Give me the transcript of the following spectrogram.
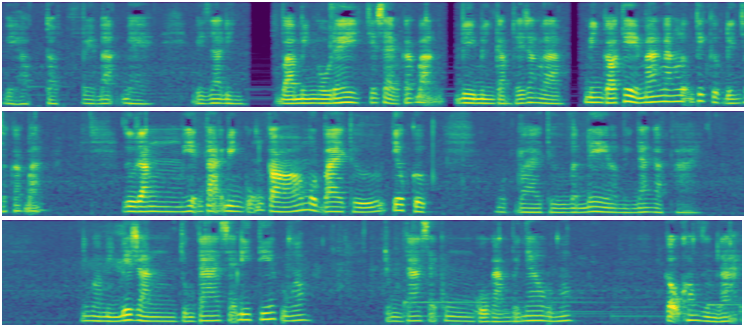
về học tập, về bạn bè, về gia đình và mình ngồi đây chia sẻ với các bạn vì mình cảm thấy rằng là mình có thể mang năng lượng tích cực đến cho các bạn. Dù rằng hiện tại mình cũng có một vài thứ tiêu cực, một vài thứ vấn đề mà mình đang gặp phải. Nhưng mà mình biết rằng chúng ta sẽ đi tiếp, đúng không? Chúng ta sẽ cùng cố gắng với nhau, đúng không? Cậu không dừng lại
